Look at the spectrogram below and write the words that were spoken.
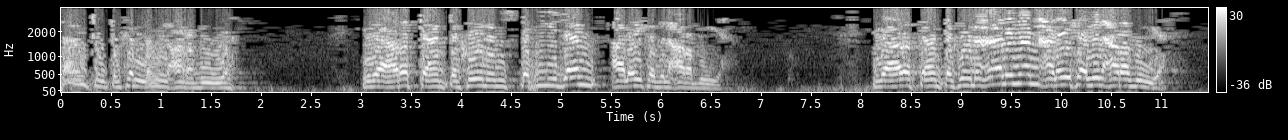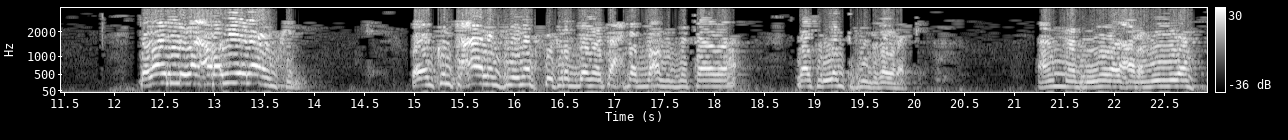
فأنتم تكلموا العربية. إذا أردت أن تكون مستفيدا عليك بالعربية. إذا أردت أن تكون عالما عليك بالعربية. تغير اللغة العربية لا يمكن. وإن كنت عالم في نفسك ربما تحفظ بعض الفتاوى لكن لم تفيد غيرك. أما باللغة العربية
